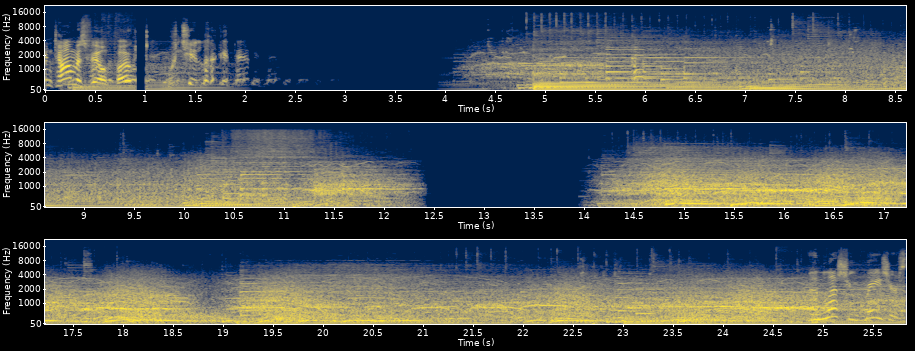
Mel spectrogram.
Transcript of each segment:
In Thomasville, folks. Would you look at that? Unless you raise your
